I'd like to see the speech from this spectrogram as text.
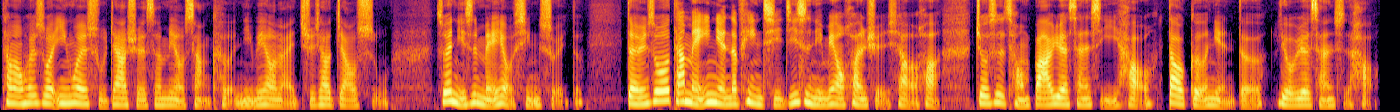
他们会说，因为暑假学生没有上课，你没有来学校教书，所以你是没有薪水的。等于说，他每一年的聘期，即使你没有换学校的话，就是从八月三十一号到隔年的六月三十号，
